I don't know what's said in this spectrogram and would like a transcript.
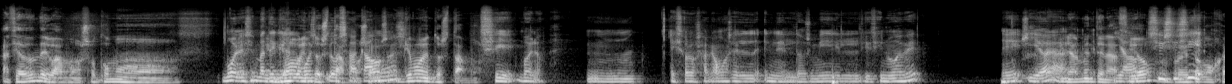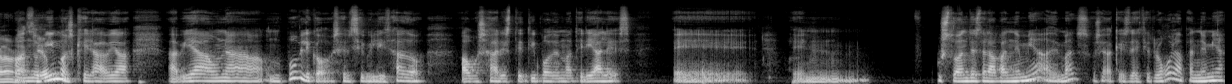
¿Hacia dónde vamos o cómo... Bueno, ese ¿En qué material lo, sacamos. ¿En qué momento estamos? Sí, bueno, mm, eso lo sacamos el- en el 2019. ¿eh? y ahora, finalmente y nació, ahora- sí, sí, sí. Cuando nació. vimos que había, había una- un público sensibilizado a usar este tipo de materiales eh, en- justo antes de la pandemia, además, o sea, que es decir, luego la pandemia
